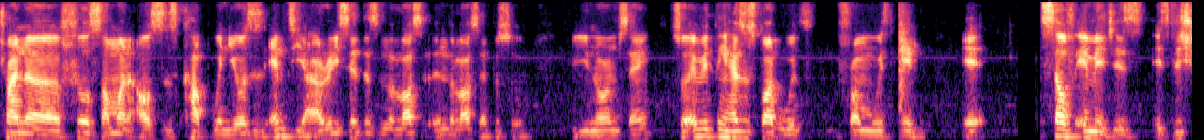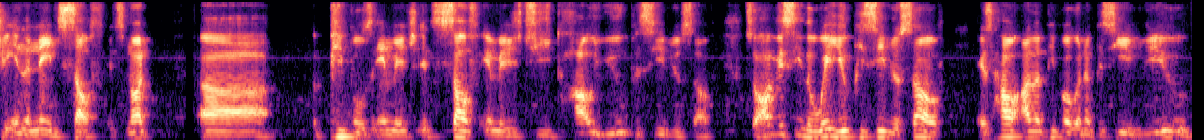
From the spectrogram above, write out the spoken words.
trying to fill someone else's cup when yours is empty. I already said this in the last in the last episode. You know what i'm saying? So everything has to start with from within. It self-image is is literally in the name self. It's not uh people's image it's self-image how you perceive yourself so obviously the way you perceive yourself is how other people are going to perceive you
